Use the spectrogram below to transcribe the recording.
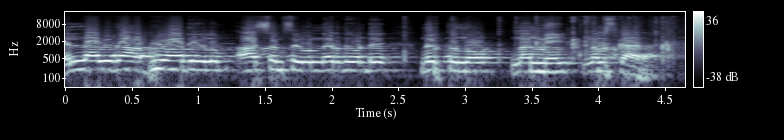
എല്ലാവിധ അഭിവാദികളും ആശംസകളും നേർന്നുകൊണ്ട് നിർത്തുന്നു. നന്ദി നമസ്കാരം.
